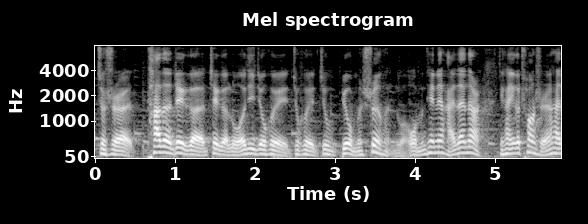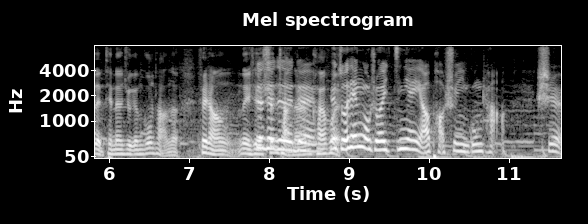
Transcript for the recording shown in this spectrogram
就是他的这个这个逻辑就会就会就比我们顺很多。我们天天还在那儿，你看一个创始人还得天天去跟工厂的非常那些生产的人开会。昨天跟我说今天也要跑顺义工厂，是。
